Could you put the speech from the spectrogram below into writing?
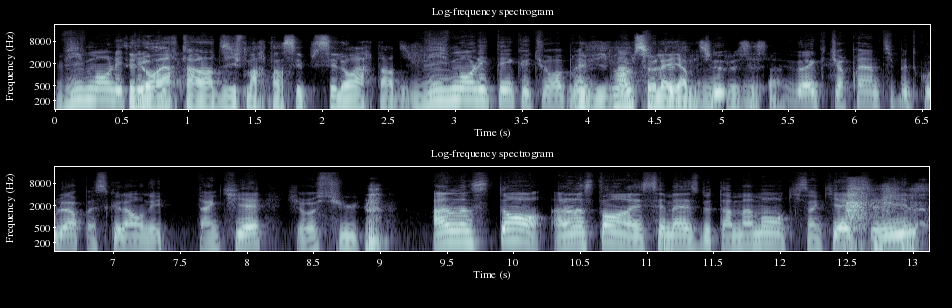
vivement l'été. C'est l'horaire tardif, Martin, c'est l'horaire tardif. Vivement l'été que tu reprennes. vivement le soleil un petit peu, c'est ça. Ouais, que tu reprennes un petit peu de couleur, parce que là, on est inquiet. J'ai reçu à l'instant, à l'instant, un SMS de ta maman qui s'inquiète, Cyril.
